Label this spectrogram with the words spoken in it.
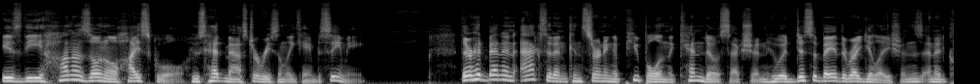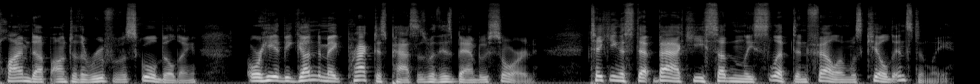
is the Hanazono High School, whose headmaster recently came to see me. There had been an accident concerning a pupil in the kendo section who had disobeyed the regulations and had climbed up onto the roof of a school building, or he had begun to make practice passes with his bamboo sword. Taking a step back, he suddenly slipped and fell and was killed instantly.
